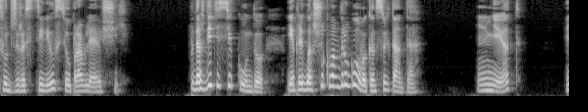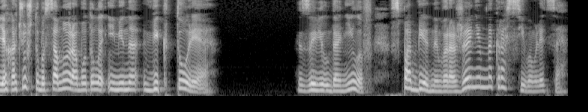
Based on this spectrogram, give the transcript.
Тут же расстелился управляющий. «Подождите секунду, я приглашу к вам другого консультанта». «Нет, я хочу, чтобы со мной работала именно Виктория», заявил Данилов с победным выражением на красивом лице.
